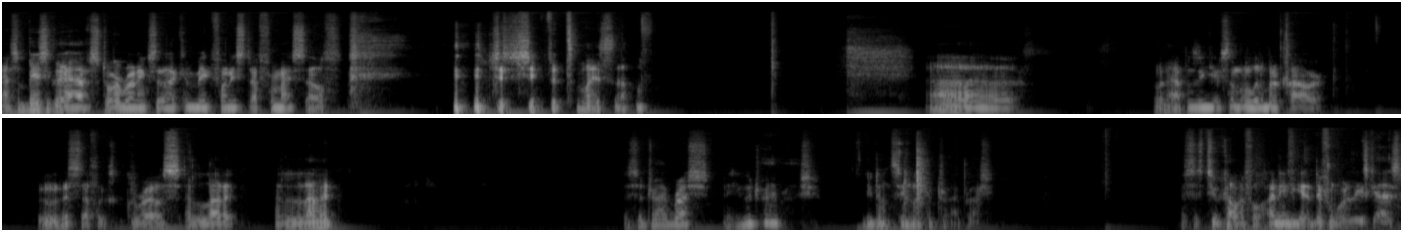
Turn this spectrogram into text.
yeah, so basically I have a store running so that I can make funny stuff for myself. Just ship it to myself. Uh, what happens when you give someone a little bit of power? Ooh, this stuff looks gross. I love it. I love it. Is this a dry brush? Are you a dry brush? You don't seem like a dry brush. This is too colorful. I need to get a different one of these guys.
